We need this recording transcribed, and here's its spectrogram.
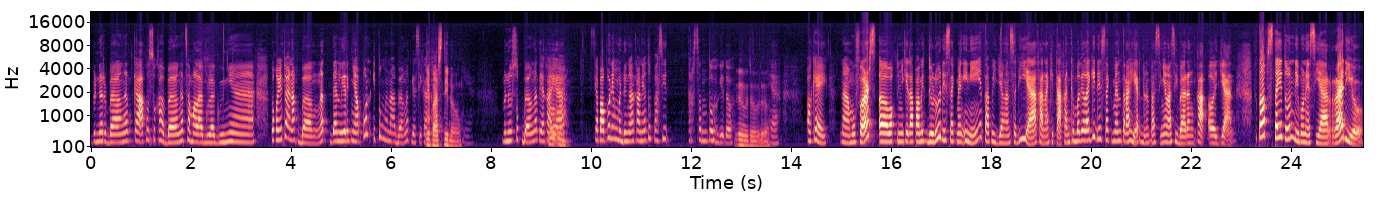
Bener banget kak, aku suka banget sama lagu-lagunya. Pokoknya tuh enak banget dan liriknya pun itu ngena banget gak sih kak? ya pasti dong. Menusuk banget ya kak ya. Siapa pun yang mendengarkannya tuh pasti tersentuh gitu. Betul betul betul. Ya. Oke, nah movers, eh, waktunya kita pamit dulu di segmen ini Tapi jangan sedih ya, karena kita akan kembali lagi di segmen terakhir Dan pastinya masih bareng Kak Ojan Tetap stay tune di Indonesia Radio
